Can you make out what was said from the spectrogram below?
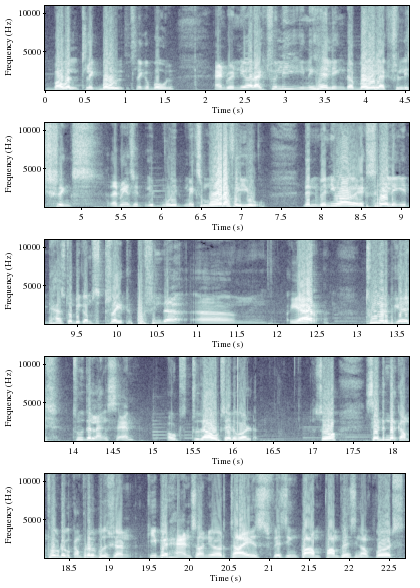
bowl. It's like bowl. It's like a bowl. And when you are actually inhaling the bowl actually shrinks. That means it, it, it makes more of a U then when you are exhaling it has to become straight. Pushing the um, air through the rib cage through the lungs and out to the outside world. So sit in the comfortable comfortable position. Keep your hands on your thighs facing palm palm facing upwards.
